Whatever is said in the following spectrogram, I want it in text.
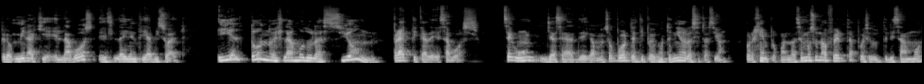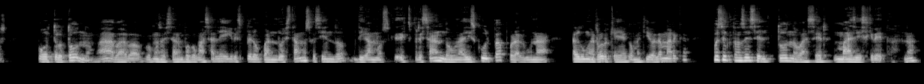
Pero mira aquí, la voz es la identidad visual y el tono es la modulación práctica de esa voz según ya sea, digamos, el soporte, el tipo de contenido, la situación. Por ejemplo, cuando hacemos una oferta, pues utilizamos otro tono. Ah, vamos a estar un poco más alegres, pero cuando estamos haciendo, digamos, expresando una disculpa por alguna, algún error que haya cometido la marca, pues entonces el tono va a ser más discreto, ¿no?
